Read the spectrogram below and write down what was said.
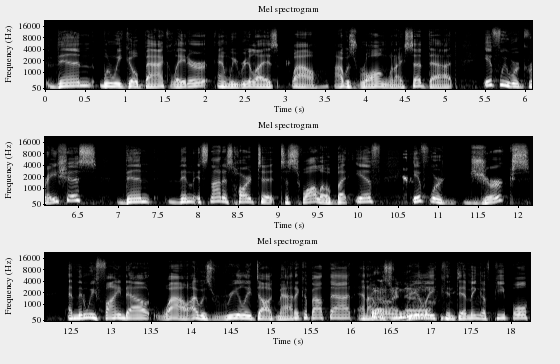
then when we go back later and we realize, wow, I was wrong when I said that. If we were gracious, then then it's not as hard to to swallow. But if if we're jerks, and then we find out, wow, I was really dogmatic about that. And I oh, was I really condemning of people.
